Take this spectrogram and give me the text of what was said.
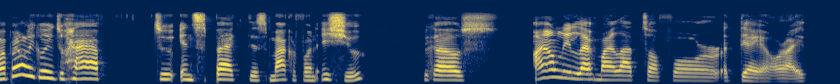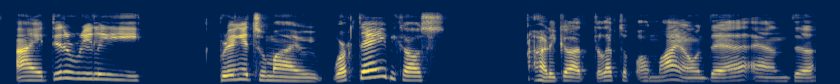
I'm apparently going to have to inspect this microphone issue because I only left my laptop for a day, alright? I didn't really bring it to my workday because I already got the laptop on my own there, and uh,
